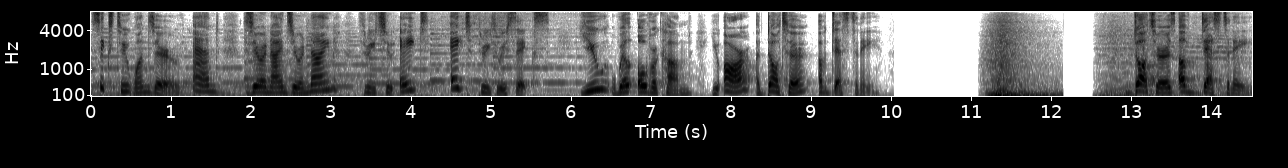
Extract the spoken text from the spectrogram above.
6210 and 0909 328 8336. You will overcome. You are a daughter of destiny. Daughters of Destiny.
